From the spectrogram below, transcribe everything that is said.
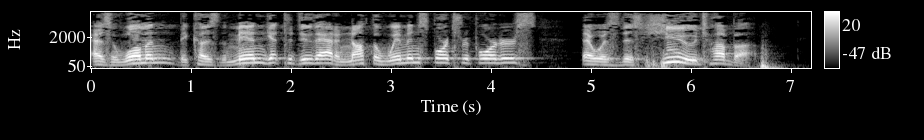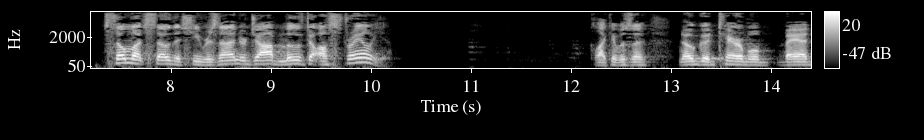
as a woman because the men get to do that and not the women sports reporters, there was this huge hubbub. So much so that she resigned her job moved to Australia. Like it was a no good, terrible, bad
